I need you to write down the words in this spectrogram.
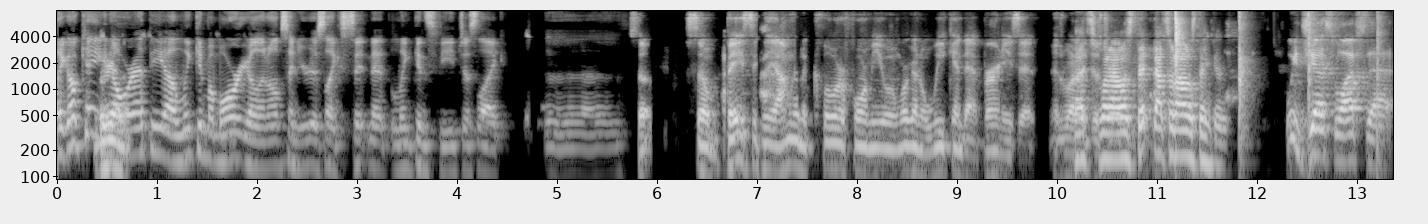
like okay, you know we're at the uh, Lincoln Memorial, and all of a sudden you're just like sitting at Lincoln's feet, just like. Uh, So so basically, I'm gonna chloroform you, and we're gonna weekend at Bernie's. It is what That's I just what I was. Th- that's what I was thinking. We just watched that.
